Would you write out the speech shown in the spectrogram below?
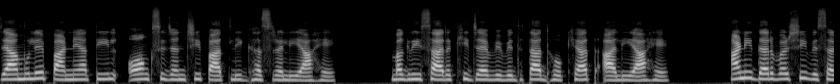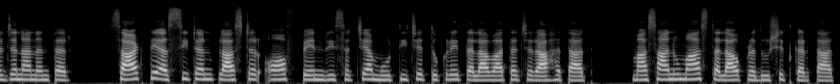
ज्यामुळे पाण्यातील ऑक्सिजनची पातळी घसरली आहे. मगरीसारखी जैवविविधता धोक्यात आली आहे. आणि दरवर्षी विसर्जनानंतर साठ ते अस्सी टन प्लास्टर ऑफ पेनरिसच्या मूर्तीचे तुकडे तलावातच राहतात मासानुमास तलाव प्रदूषित करतात.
